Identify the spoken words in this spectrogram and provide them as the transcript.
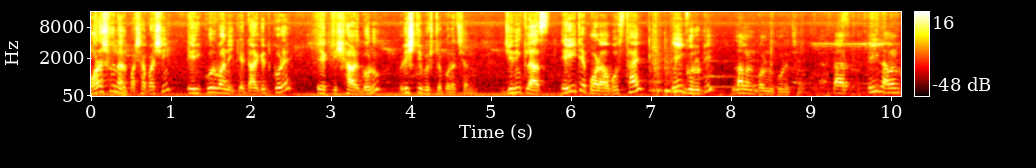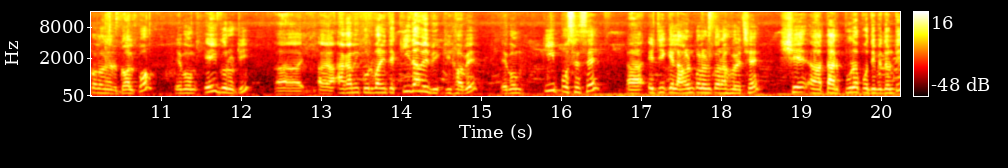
পড়াশোনার পাশাপাশি এই কোরবানিকে টার্গেট করে একটি ষাড় গরু হৃষ্টিপুষ্ট করেছেন। যিনি ক্লাস এইটে পড়া অবস্থায় এই গরুটি লালন পালন করেছে তার এই লালন পালনের গল্প এবং এই গরুটি আগামী কোরবানিতে কী দামে বিক্রি হবে এবং কি প্রসেসে এটিকে লালন পালন করা হয়েছে সে তার পুরো প্রতিবেদনটি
